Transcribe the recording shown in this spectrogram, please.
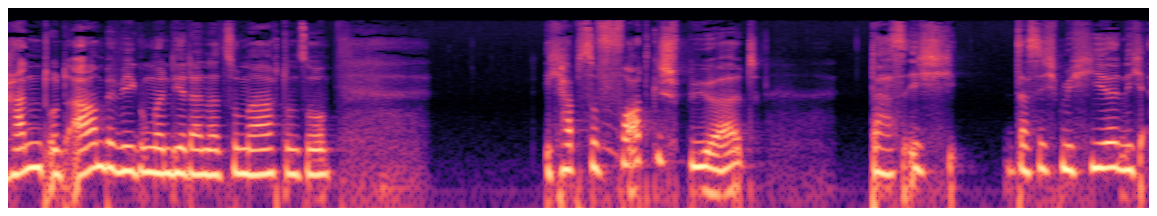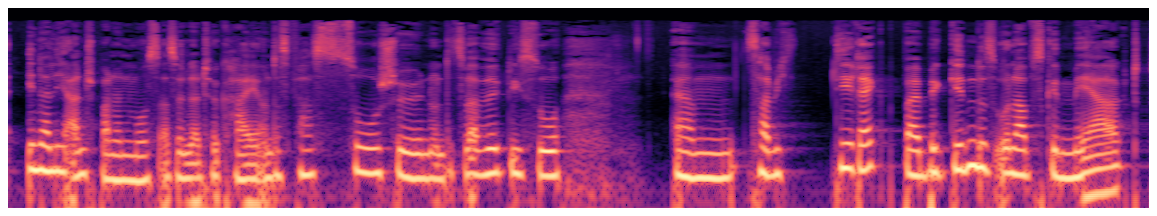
Hand- und Armbewegungen, die er dann dazu macht und so. Ich habe sofort gespürt, dass ich, dass ich mich hier nicht innerlich anspannen muss, also in der Türkei. Und das war so schön und das war wirklich so, ähm, das habe ich direkt bei Beginn des Urlaubs gemerkt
